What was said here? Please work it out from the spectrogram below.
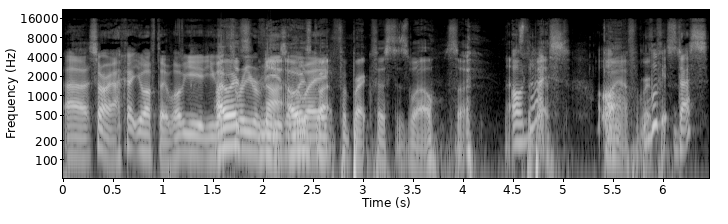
Uh, sorry, I cut you off though. What were you? You got always, three no, reviews I on the always way. go out for breakfast as well. So that's oh, the nice. best. Oh, Going out for look, breakfast. that's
